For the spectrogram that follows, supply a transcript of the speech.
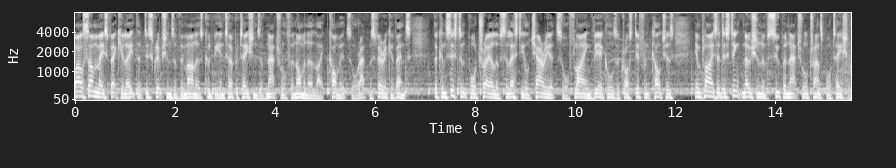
While some may speculate that descriptions of Vimanas could be interpretations of natural phenomena like comets or atmospheric events, the consistent portrayal of celestial chariots or flying vehicles across different cultures implies a distinct notion of supernatural transportation.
